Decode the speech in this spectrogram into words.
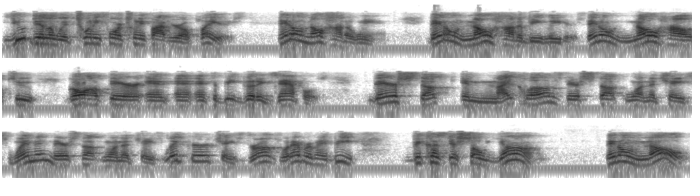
you dealing with 24, 25 year old players. They don't know how to win. They don't know how to be leaders. They don't know how to go out there and, and, and to be good examples. They're stuck in nightclubs. They're stuck wanting to chase women. They're stuck wanting to chase liquor, chase drugs, whatever it may be, because they're so young. They don't know.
